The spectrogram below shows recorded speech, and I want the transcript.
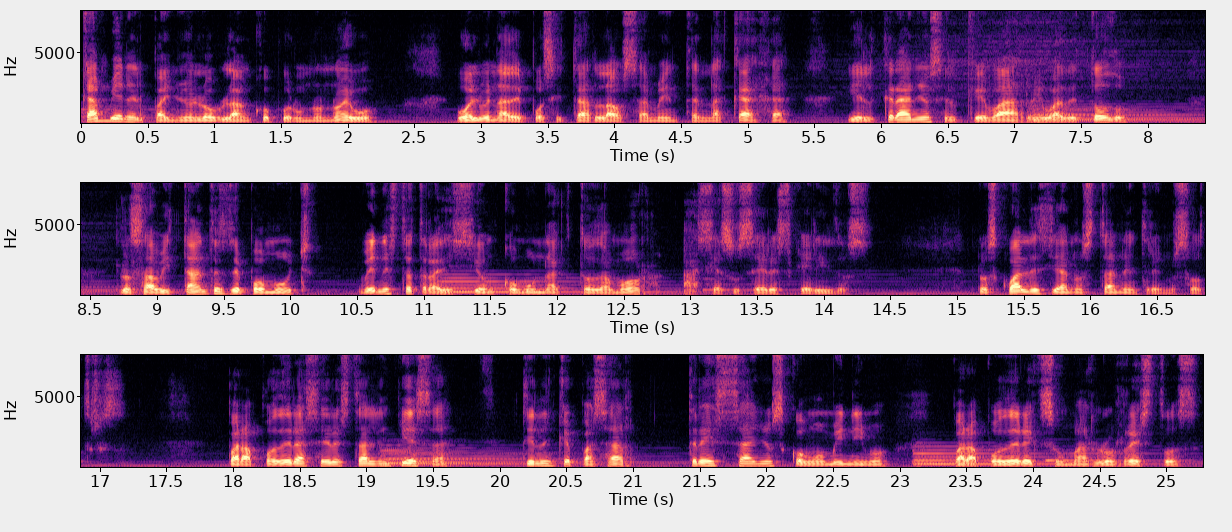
cambian el pañuelo blanco por uno nuevo, vuelven a depositar la osamenta en la caja y el cráneo es el que va arriba de todo. Los habitantes de Pomuch ven esta tradición como un acto de amor hacia sus seres queridos, los cuales ya no están entre nosotros. Para poder hacer esta limpieza, tienen que pasar tres años como mínimo para poder exhumar los restos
